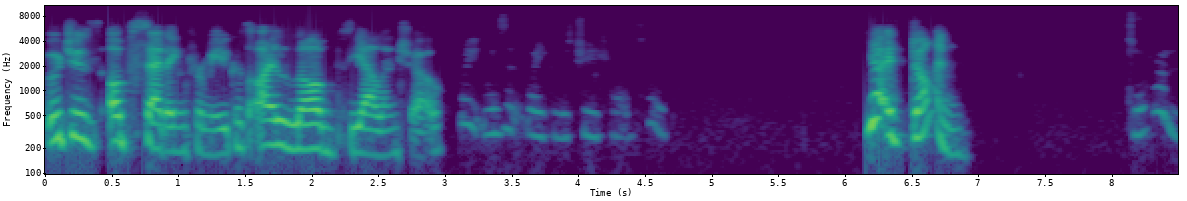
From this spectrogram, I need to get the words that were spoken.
which is upsetting for me because I loved the Ellen show. Wait, was it like literally cancelled? Yeah, it's done. Done.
